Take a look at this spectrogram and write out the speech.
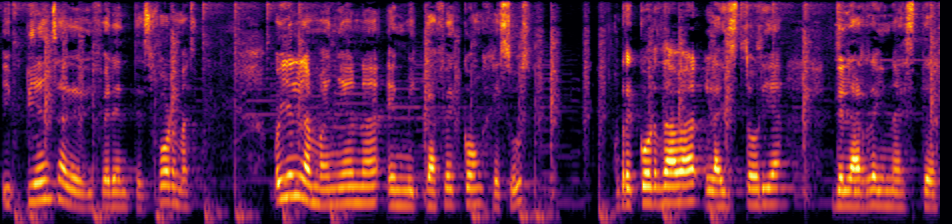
y piensa de diferentes formas. Hoy en la mañana en mi café con Jesús recordaba la historia de la reina Esther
